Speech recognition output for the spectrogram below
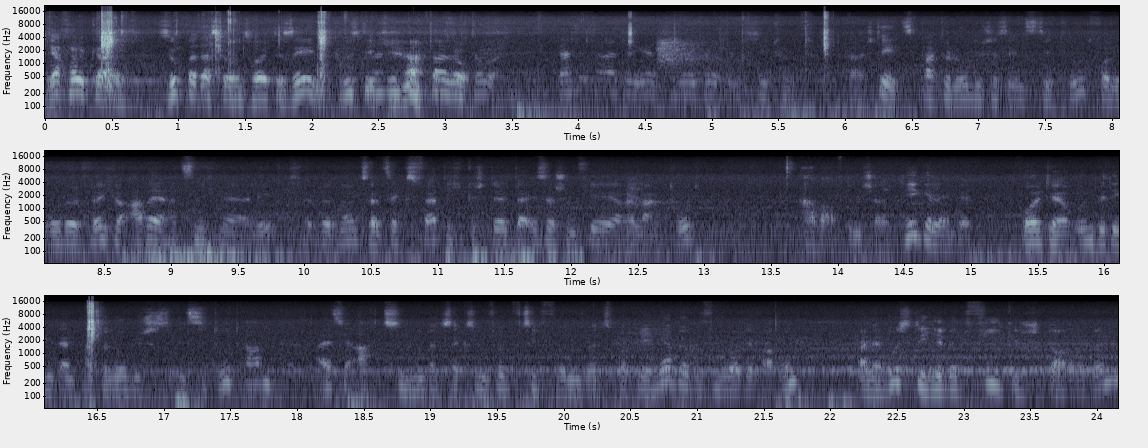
Ja, Volker, super, dass wir uns heute sehen. Grüß dich. Ja, hallo. Das ist also jetzt Virchows Institut. Da steht's, Pathologisches Institut von Rudolf Virchow, aber er hat es nicht mehr erlebt. Er wird 1906 fertiggestellt, da ist er schon vier Jahre lang tot. Aber auf dem Charité-Gelände wollte er unbedingt ein pathologisches Institut haben, als er 1856 von Würzburg hierher berufen wurde. Warum? Weil er wusste, hier wird Vieh gestorben,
